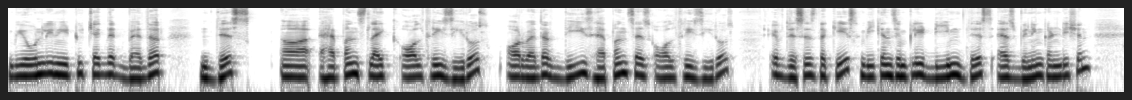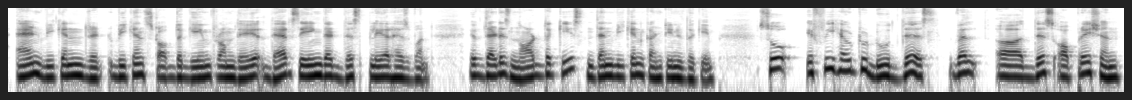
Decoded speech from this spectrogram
we only need to check that whether this uh, happens like all three zeros or whether these happens as all three zeros. If this is the case, we can simply deem this as winning condition and we can we can stop the game from there, there saying that this player has won. If that is not the case, then we can continue the game. So if we have to do this, well, uh, this operation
